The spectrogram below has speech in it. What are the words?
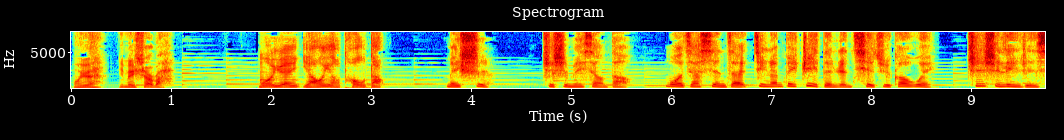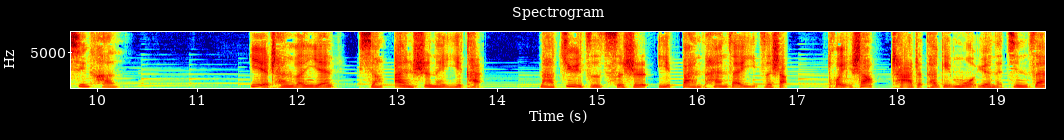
墨渊，你没事吧？”墨渊摇摇头道：“没事，只是没想到墨家现在竟然被这等人窃居高位，真是令人心寒。”叶禅闻言，向暗室内一看，那巨子此时已半瘫在椅子上，腿上插着他给墨渊的金簪，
